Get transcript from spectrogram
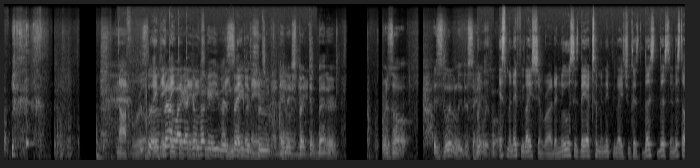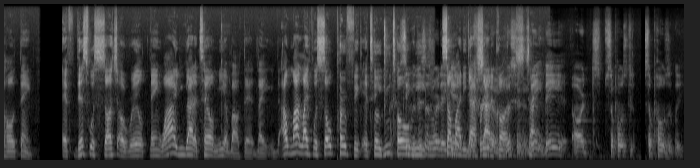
nah, for real. So they, it's they not think like that I can fucking you. even Like, say the hate you, truth and expect a better result. It's literally the same But result. it's manipulation, bro. The news is there to manipulate you. Cause this, listen, this the whole thing. If this was such a real thing, why you gotta tell me about that? Like, I, my life was so perfect until you told See, me this is where they somebody got shot across. Listen, shot- they they are supposed to supposedly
